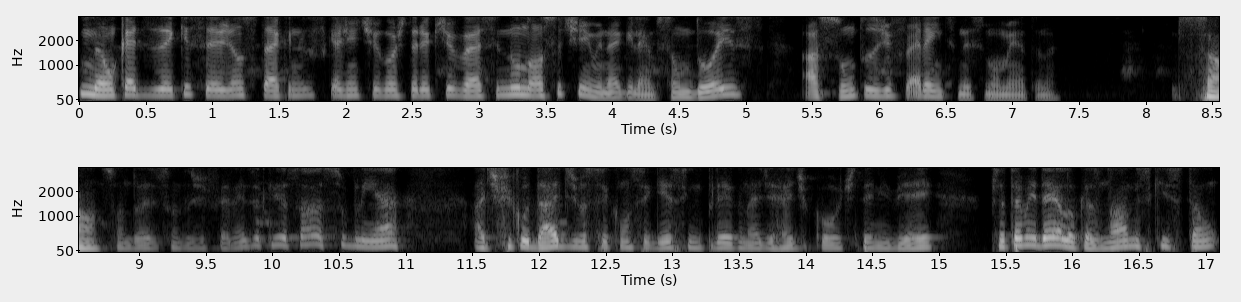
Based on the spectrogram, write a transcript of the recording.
não quer dizer que sejam os técnicos que a gente gostaria que tivesse no nosso time, né, Guilherme? São dois assuntos diferentes nesse momento, né? São, são dois assuntos diferentes. Eu queria só sublinhar a dificuldade de você conseguir esse emprego né, de head coach da NBA. Pra você ter uma ideia, Lucas, nomes que estão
